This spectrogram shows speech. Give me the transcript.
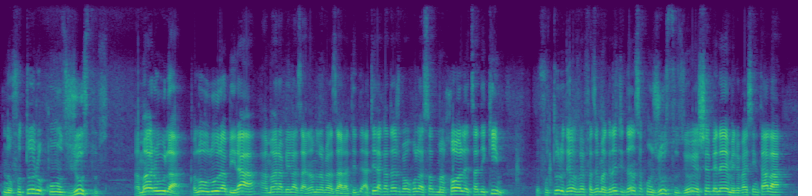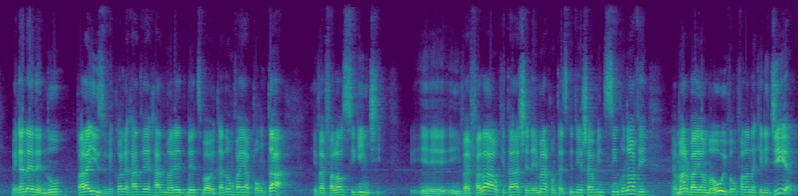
no futuro com os justos. Amarula, falou Lura Birá, Amara Belazar, nome da Belazar, Atida Kadash Machol Tzadikim. No futuro Deus vai fazer uma grande dança com justos, e o Yoshe Benem, ele vai sentar lá, Meganeden, no paraíso, Vekol Errad Vechad Maret Betzbal, e cada um vai apontar e vai falar o seguinte, e, e vai falar o que está Sheneimar, como está escrito em Yeshua 25:9, Amar Bayamaú, e vão falar naquele dia,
